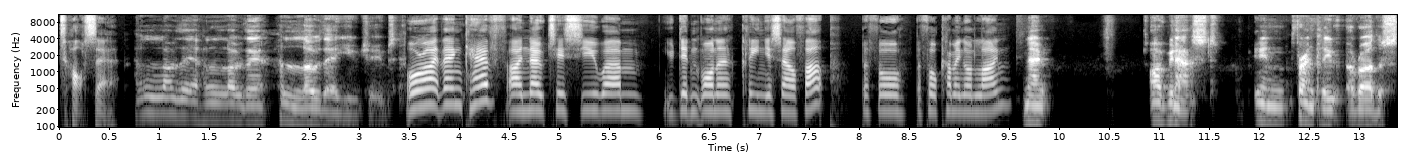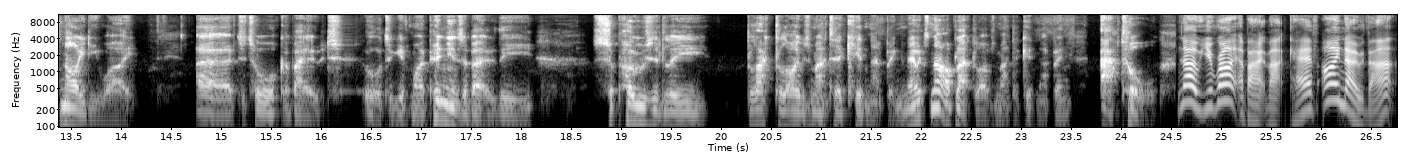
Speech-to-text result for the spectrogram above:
tosser. Hello there, hello there, hello there, YouTubes. Alright then, Kev, I notice you, um, you didn't want to clean yourself up before, before coming online? Now, I've been asked, in frankly a rather snidey way, uh, to talk about or to give my opinions about the supposedly Black Lives Matter kidnapping. Now, it's not a Black Lives Matter kidnapping at all. No, you're right about that, Kev. I know that.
